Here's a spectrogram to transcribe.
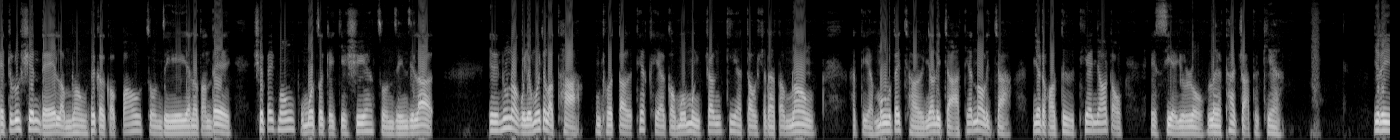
e tu xuyên để lòng lòng với cái cọp bao trộn gì giờ nó tận đây? Sẽ phải mong phụ một cho cái chia sẻ trộn gì gì là giờ lúc nào cũng giống mới cho lọt thả không thua tờ thiết kia còn muốn mừng chân kia, tàu sẽ là tầm lòng. Hạt tiền mong tới chờ nhau đi trả, thiết nó đi trả. Nhau được họ từ thiết, nhau tàu để xìa yêu lộ, lời tha trả từ kia. Giờ đi,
